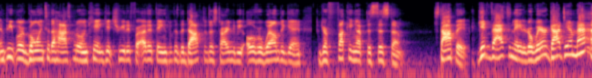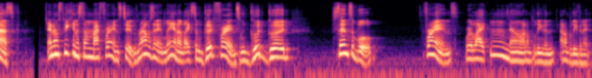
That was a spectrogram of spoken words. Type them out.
and people are going to the hospital and can't get treated for other things because the doctors are starting to be overwhelmed again, you're fucking up the system. Stop it. Get vaccinated or wear a goddamn mask. And I'm speaking to some of my friends too. When I was in Atlanta, like some good friends, some good, good, sensible friends were like, mm, "No, I don't believe in. I don't believe in it.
